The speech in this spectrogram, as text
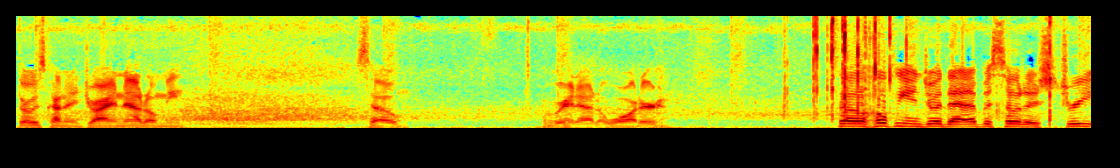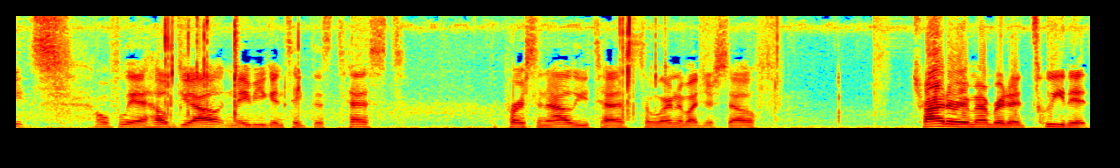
throat's kind of drying out on me. So ran out of water so hopefully you enjoyed that episode of Streets hopefully I helped you out and maybe you can take this test the personality test to learn about yourself, try to remember to tweet it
